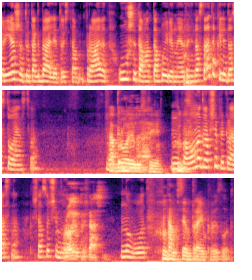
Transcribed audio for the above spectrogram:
режет и так далее, то есть там правят. Уши там оттопыренные, это недостаток или достоинство? А Вот и- брови густые. Ну, по-моему, это вообще прекрасно. Сейчас очень модно. Брови прекрасны. Ну вот. Нам всем троим повезло тут.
